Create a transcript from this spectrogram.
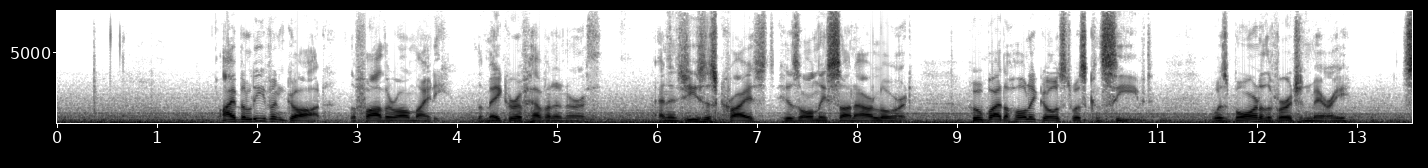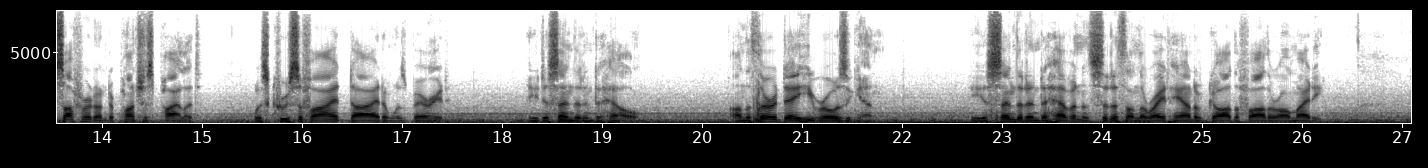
I believe in God, the Father Almighty, the maker of heaven and earth, and in Jesus Christ, his only Son, our Lord, who by the Holy Ghost was conceived, was born of the Virgin Mary, suffered under Pontius Pilate, was crucified, died, and was buried. He descended into hell. On the third day he rose again. He ascended into heaven and sitteth on the right hand of God the Father Almighty.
